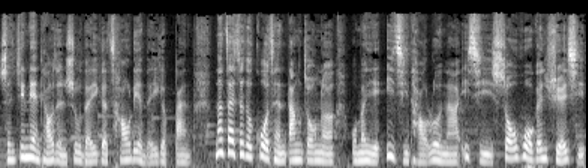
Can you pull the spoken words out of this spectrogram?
神经链调整术的一个操练的一个班。那在这个过程当中呢，我们也一起讨论啊，一起收获跟学习，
